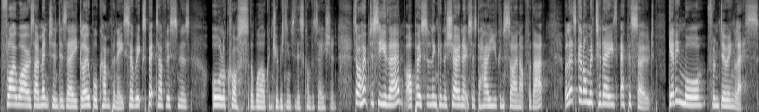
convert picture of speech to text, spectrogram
Flywire, as I mentioned, is a global company. So we expect to have listeners all across the world contributing to this conversation. So I hope to see you there. I'll post a link in the show notes as to how you can sign up for that. But let's get on with today's episode getting more from doing less.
